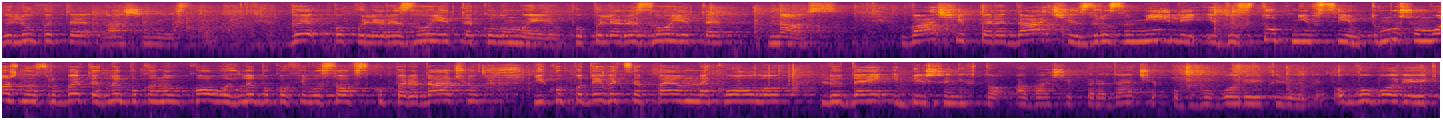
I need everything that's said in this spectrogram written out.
Ви любите наше місто. Ви популяризуєте Коломию, популяризуєте нас. Ваші передачі зрозумілі і доступні всім, тому що можна зробити глибоко наукову, і глибоко філософську передачу, яку подивиться певне коло людей і більше ніхто. А ваші передачі обговорюють люди, обговорюють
